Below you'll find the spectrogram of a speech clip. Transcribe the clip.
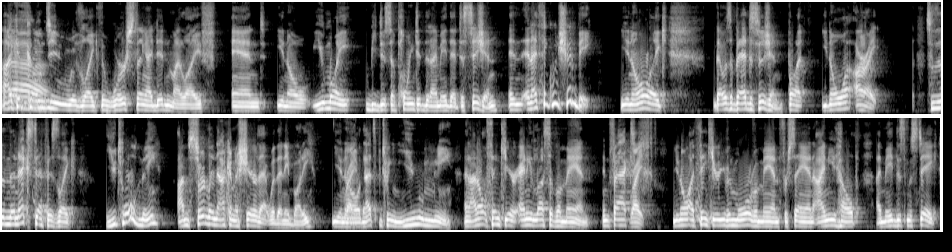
I could come ah. to you with like the worst thing I did in my life, and you know, you might be disappointed that I made that decision, and and I think we should be. You know, like that was a bad decision, but you know what? All right. So then the next step is like, you told me. I'm certainly not going to share that with anybody. You know, right. that's between you and me. And I don't think you're any less of a man. In fact, right you know, I think you're even more of a man for saying, I need help. I made this mistake.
